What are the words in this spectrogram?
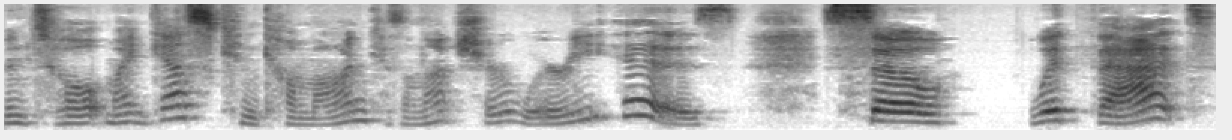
until my guest can come on because I'm not sure where he is. So, with that,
